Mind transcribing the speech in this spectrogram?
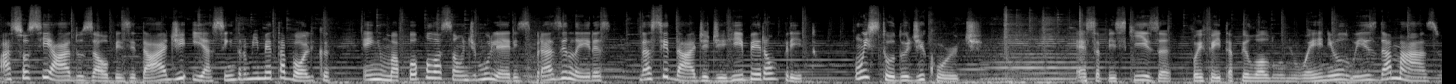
associados à obesidade e à síndrome metabólica em uma população de mulheres brasileiras da cidade de Ribeirão Preto, um estudo de corte. Essa pesquisa foi feita pelo aluno Enio Luiz Damaso,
